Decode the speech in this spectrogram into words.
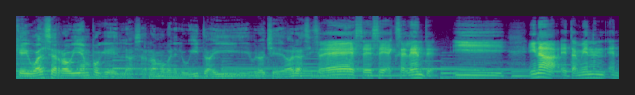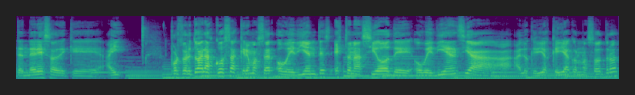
Que igual cerró bien porque lo cerramos con el huguito ahí, broche de oro, así que... Sí, sí, sí, excelente. Y, y nada, eh, también en- entender eso de que hay, por sobre todas las cosas, queremos ser obedientes. Esto nació de obediencia a, a lo que Dios quería con nosotros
